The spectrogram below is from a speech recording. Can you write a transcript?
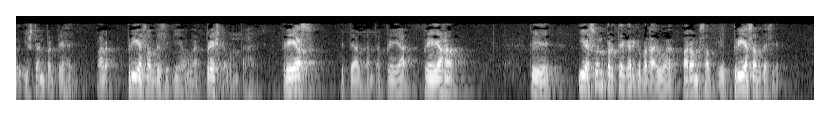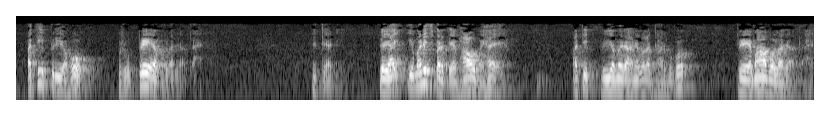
वो इष्टन प्रत्यय है, पर प्रिय शब्द से किया हुआ है, प्रेष्ठ बनता है। प्रेयस इत्यादि बनता है, प्रेय प्रेय। तो ये यशुन प्रत्यय करके बनाया हुआ है, परम शब्द, एक प्रिय शब्द से। अति प्रिय हो, उसको प्रेय बोला जाता है। इत्यादि। तो यहाँ इमनिच प्रत्यय भाव में है। अति प्रिय में रहने वाला धर्म को प्रेमा बोला जाता है।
